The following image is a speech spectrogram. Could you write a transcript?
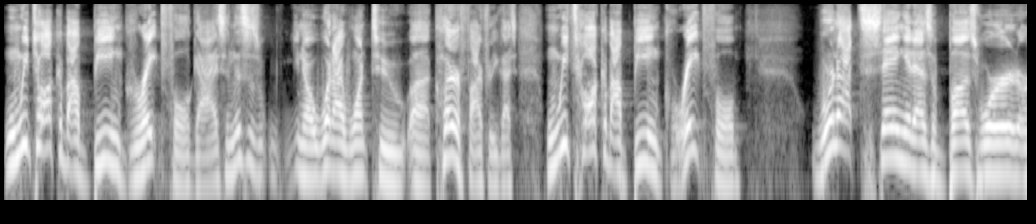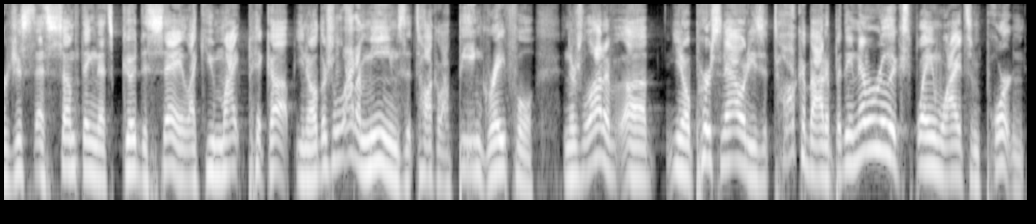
when we talk about being grateful, guys, and this is you know what I want to uh, clarify for you guys. When we talk about being grateful, we're not saying it as a buzzword or just as something that's good to say. Like you might pick up you know there's a lot of memes that talk about being grateful and there's a lot of uh, you know personalities that talk about it but they never really explain why it's important.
